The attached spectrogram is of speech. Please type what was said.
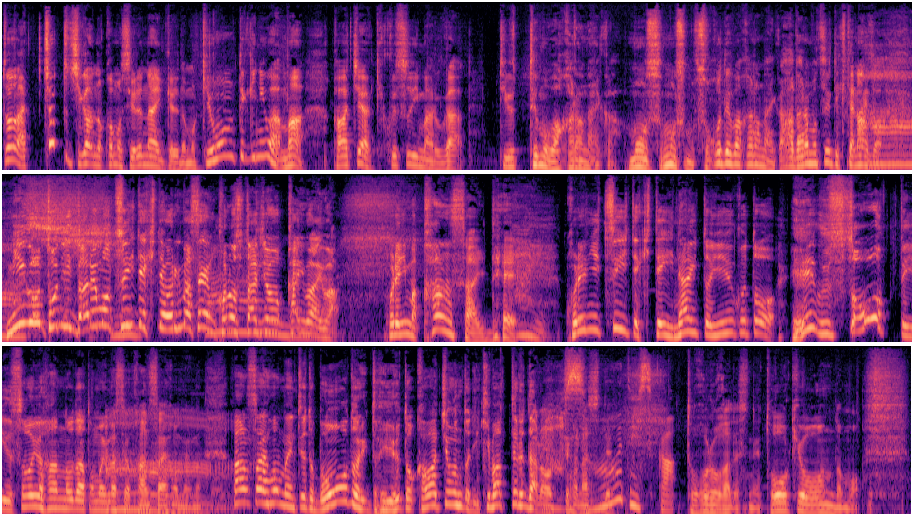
とはちょっと違うのかもしれないけれども、基本的にはまあ、河内屋菊水丸が、言ってもわからないか。もうそもそもそこでわからないか。あ、誰もついてきてないぞ。見事に誰もついてきておりません。このスタジオ界隈は。これ今関西で、これについてきていないということを、え、嘘っていうそういう反応だと思いますよ、関西方面は。関西方面っていうと、盆踊りというと河内温度に決まってるだろうって話で。そうですか。ところがですね、東京温度も、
